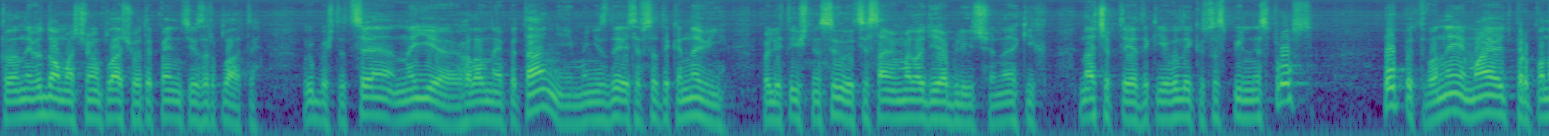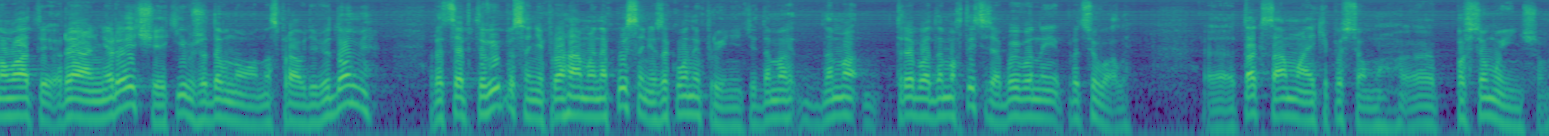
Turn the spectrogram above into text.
коли невідомо, чим оплачувати пенсії і зарплати, вибачте, це не є головне питання, і мені здається, все-таки нові політичні сили, ці самі молоді обличчя, на яких начебто є такий великий суспільний спрос, попит, вони мають пропонувати реальні речі, які вже давно насправді відомі. Рецепти виписані, програми написані, закони прийняті. Дома, дома, треба домогтися, аби вони працювали. Е, Так само, як і по всьому, е, по всьому іншому.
